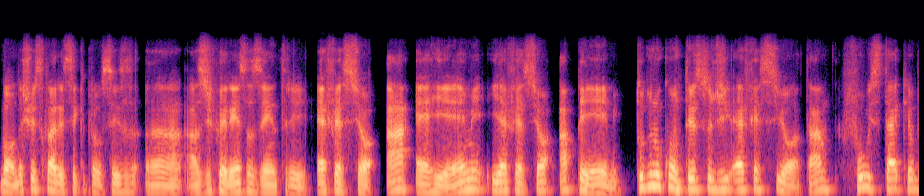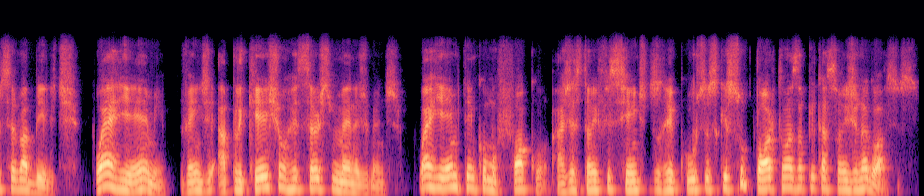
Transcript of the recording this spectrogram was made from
Bom, deixa eu esclarecer aqui para vocês uh, as diferenças entre FSO ARM e FSO APM. Tudo no contexto de FSO, tá? Full Stack Observability. O ARM vem de Application Research Management. O ARM tem como foco a gestão eficiente dos recursos que suportam as aplicações de negócios.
